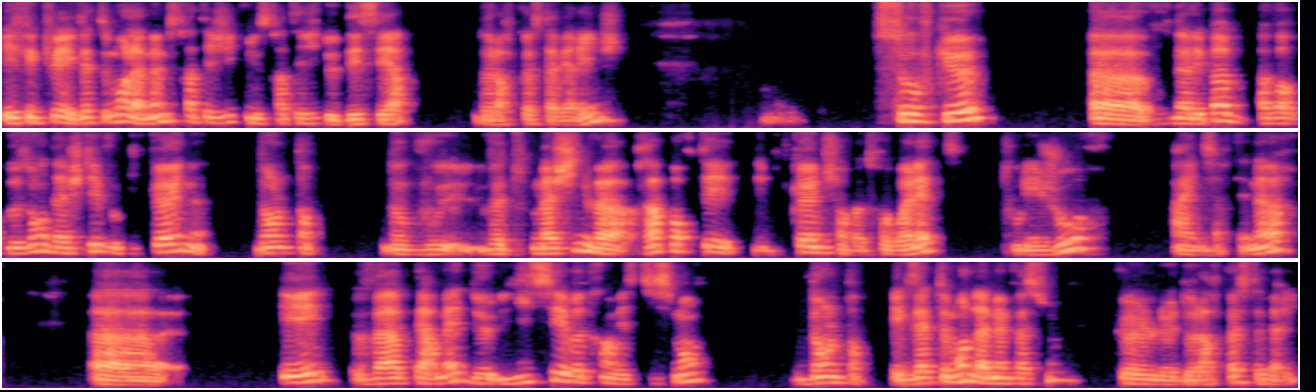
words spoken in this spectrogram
effectuer exactement la même stratégie qu'une stratégie de DCA, Dollar Cost Average, sauf que euh, vous n'allez pas avoir besoin d'acheter vos bitcoins dans le temps. Donc, vous, votre machine va rapporter des bitcoins sur votre wallet tous les jours à une certaine heure euh, et va permettre de lisser votre investissement dans le temps, exactement de la même façon que le dollar cost average.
